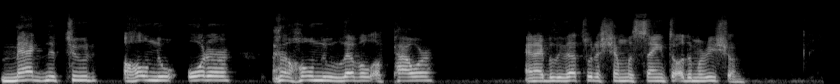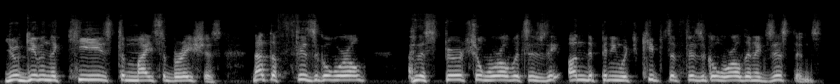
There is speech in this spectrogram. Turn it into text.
magnitude, a whole new order, a whole new level of power. And I believe that's what Hashem was saying to Adam Arishon. You're given the keys to Maisa Bereshis, not the physical world, the spiritual world, which is the underpinning which keeps the physical world in existence.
